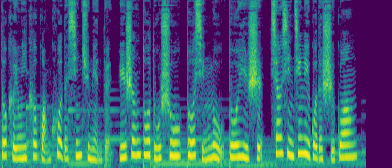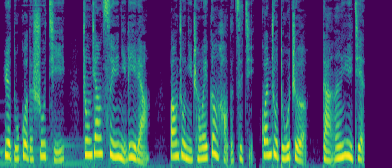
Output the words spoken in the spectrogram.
都可用一颗广阔的心去面对。余生多读书，多行路，多遇事，相信经历过的时光，阅读过的书籍，终将赐予你力量，帮助你成为更好的自己。关注读者，感恩遇见。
